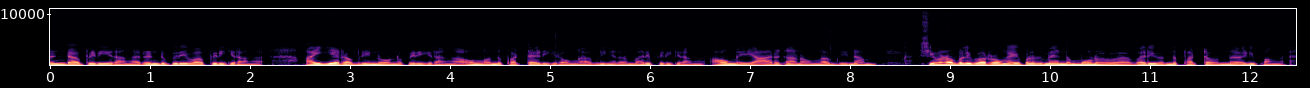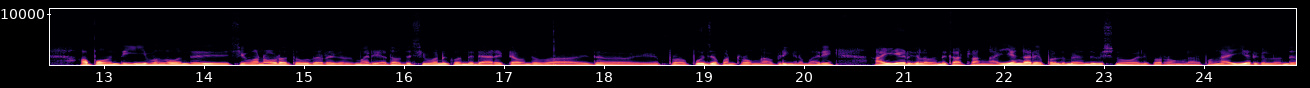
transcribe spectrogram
ரெண்டாக பிரிகிறாங்க ரெண்டு பிரிவாக பிரிக்கிறாங்க. ஐயர் அப்படின்னு ஒன்று பிரிக்கிறாங்க. அவங்க வந்து பட்டை அடிக்கிறவங்க அப்படிங்கிறது மாதிரி பிரிக்கிறாங்க. அவங்க யாருக்கானவங்க அப்படின்னா சிவனை வழிபடுறவங்க எப்பொழுதுமே இந்த மூணு வ- வரி வந்து பட்டை வந்து அடிப்பாங்க. அப்போ வந்து இவங்க வந்து சிவனோட தூதர்கள் மாதிரி அதாவது சிவனுக்கு வந்து டைரெக்டாக வந்து இது பூஜை பண்ணுறவங்க அப்படிங்கிற மாதிரி ஐயர்களை வந்து காட்டுறாங்க. ஐயங்கார் எப்பொழுதுமே வந்து விஷ்ணுவை வழிபடுறவங்களா இருப்பாங்க. ஐயர்கள் வந்து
